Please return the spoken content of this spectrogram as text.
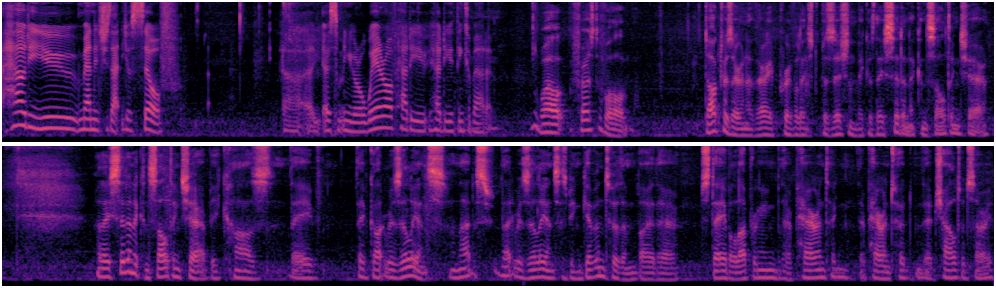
How do you manage that yourself? Uh, is something you're aware of? How do you how do you think about it? Well, first of all, doctors are in a very privileged position because they sit in a consulting chair. Now, they sit in a consulting chair because they've they've got resilience, and that that resilience has been given to them by their stable upbringing, their parenting, their parenthood, their childhood. Sorry.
